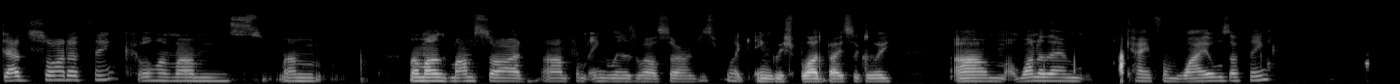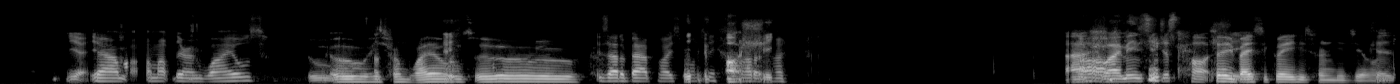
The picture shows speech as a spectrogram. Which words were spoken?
dad's side, I think, or my mum's, mum, my mum's mum's side, um, from England as well. So I'm just like English blood, basically. Um, one of them came from Wales, I think. Yeah, yeah, I'm, I'm up there in Wales. ooh, Ooh, he's from Wales. Ooh. Is that a bad place, Monty? Oh, I don't shit. know. Uh, Oh. well, it means you just part. So basically, he's from New Zealand.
